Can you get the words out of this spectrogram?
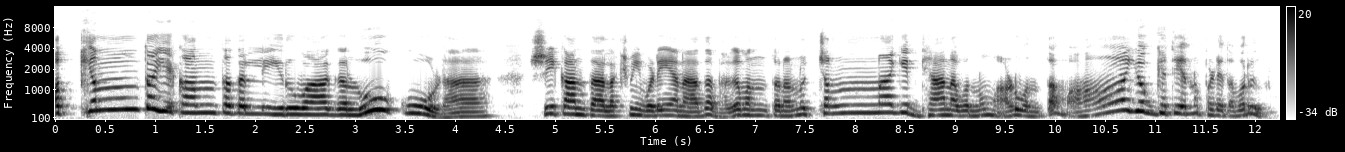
ಅತ್ಯಂತ ಏಕಾಂತದಲ್ಲಿ ಇರುವಾಗಲೂ ಕೂಡ ಶ್ರೀಕಾಂತ ಲಕ್ಷ್ಮೀ ಒಡೆಯನಾದ ಭಗವಂತನನ್ನು ಚೆನ್ನಾಗಿ ಧ್ಯಾನವನ್ನು ಮಾಡುವಂಥ ಮಹಾಯೋಗ್ಯತೆಯನ್ನು ಪಡೆದವರು ಇವರು.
